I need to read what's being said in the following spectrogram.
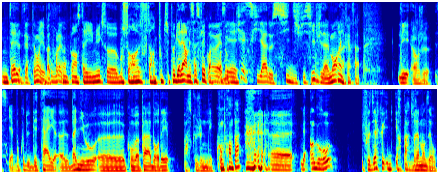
Intel, Exactement, il n'y a pas de problème. on peut installer Linux. bon, c'est un, un tout petit peu galère, mais ça se fait quoi. Ouais, ouais, Enfin, donc c'est- qu'est-ce qu'il y a de si difficile finalement Ouais. à faire ça? Les, alors je, il y a beaucoup de détails bas niveau qu'on va pas aborder parce que je ne les comprends pas. Mais en gros, il faut se dire qu'ils ils repartent vraiment de zéro.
